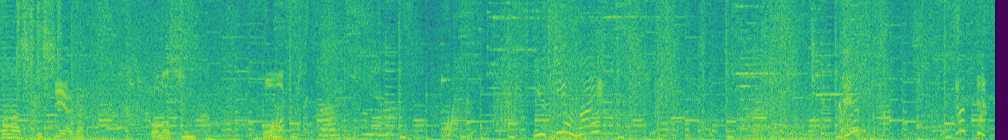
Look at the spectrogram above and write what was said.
となしくしやがる。この瞬間お待ち雪を前立った。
